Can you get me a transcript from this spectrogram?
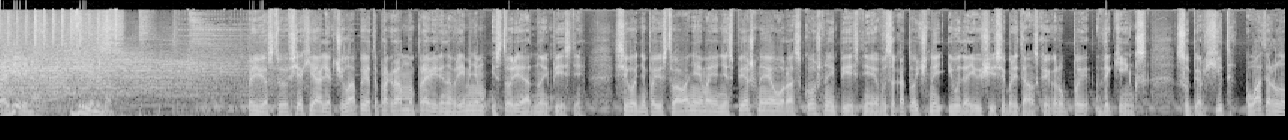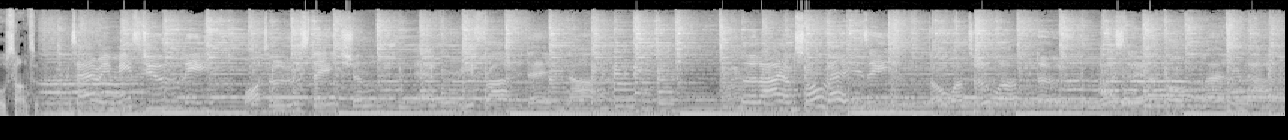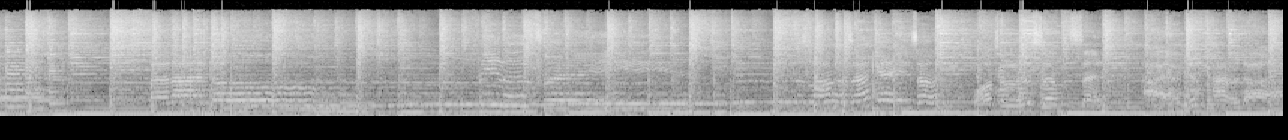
Проверено временем. Приветствую всех, я Олег Челап, и эта программа «Проверена временем. История одной песни». Сегодня повествование мое неспешное о роскошной песне высокоточной и выдающейся британской группы The Kings. Суперхит «Waterloo Sunset». Terry meets Julie, Waterloo Station, paradise.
